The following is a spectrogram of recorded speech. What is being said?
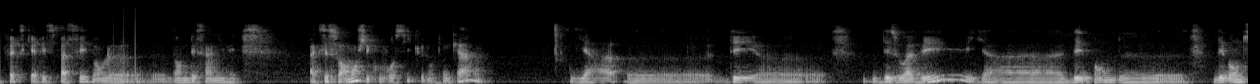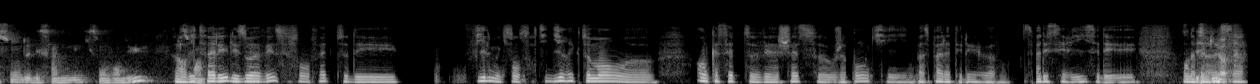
en fait ce qui allait se passer dans le dans le dessin animé. Accessoirement, je découvre aussi que dans ton cas, il y a euh, des euh, des OAV, il y a des bandes des bandes son de dessins animés qui sont vendues. Alors vite fait, les, les OAV, ce sont en fait des films qui sont sortis directement euh, en cassette VHS euh, au Japon qui ne passent pas à la télé euh, avant. C'est pas des séries, c'est des on Des appellerait spin-offs. ça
